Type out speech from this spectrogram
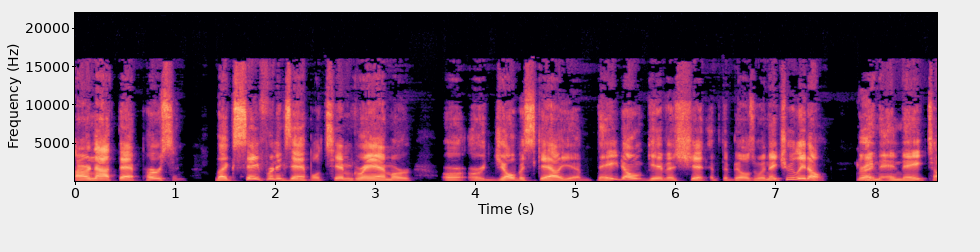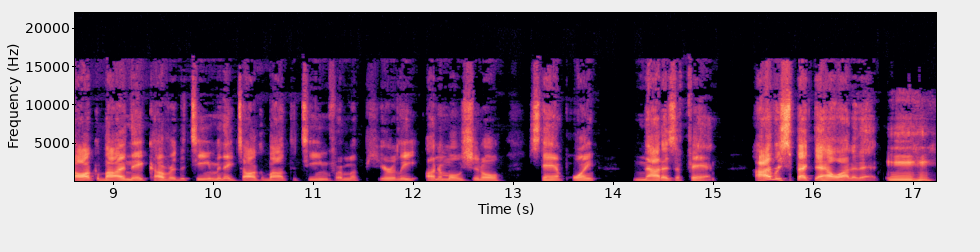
are not that person. Like, say for an example, Tim Graham or or, or Joe Buscaglia, they don't give a shit if the Bills win. They truly don't. Right. And, and they talk about and they cover the team and they talk about the team from a purely unemotional standpoint, not as a fan. I respect the hell out of that. hmm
